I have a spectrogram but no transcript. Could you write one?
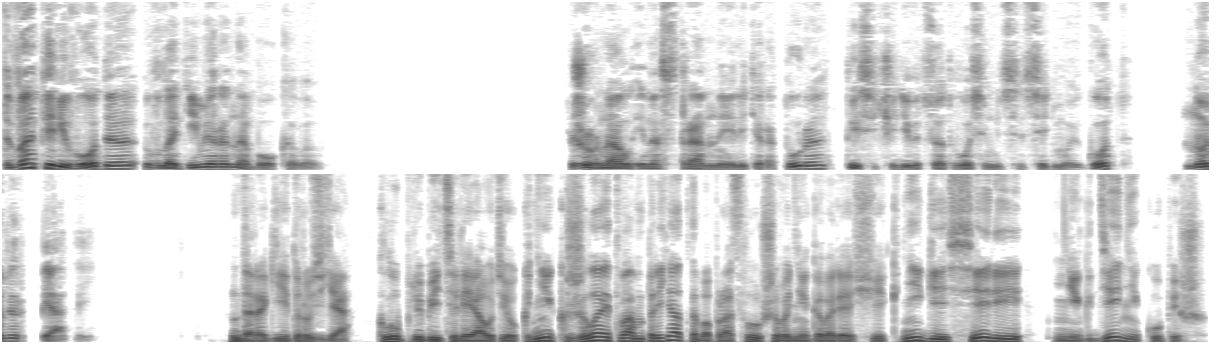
Два перевода Владимира Набокова. Журнал «Иностранная литература», 1987 год, номер пятый. Дорогие друзья, клуб любителей аудиокниг желает вам приятного прослушивания говорящей книги серии «Нигде не купишь».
